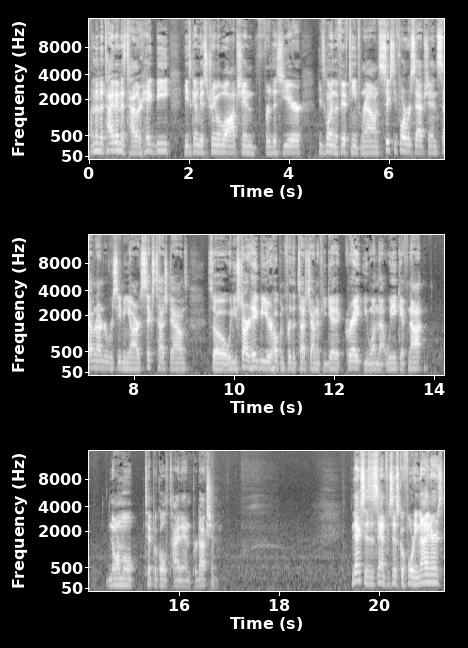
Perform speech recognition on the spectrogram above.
And then the tight end is Tyler Higbee. He's going to be a streamable option for this year. He's going in the 15th round, 64 receptions, 700 receiving yards, six touchdowns. So when you start Higbee, you're hoping for the touchdown. If you get it, great. You won that week. If not, normal, typical tight end production. Next is the San Francisco 49ers.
